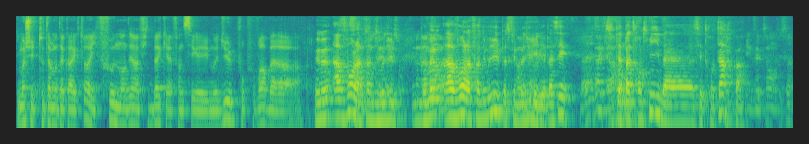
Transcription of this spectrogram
moi je suis totalement d'accord avec toi, il faut demander un feedback à la fin de ces modules pour pouvoir bah... Mais même avant la fin du module, même, même avant la fin du module parce que le module il est passé. si t'as pas transmis, bah, c'est trop tard quoi. Exactement, c'est ça.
